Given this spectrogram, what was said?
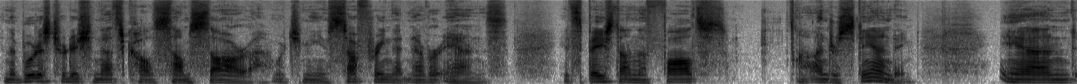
In the Buddhist tradition, that's called samsara, which means suffering that never ends. It's based on the false uh, understanding. And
